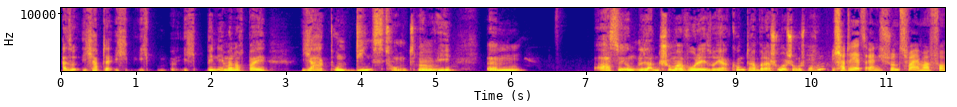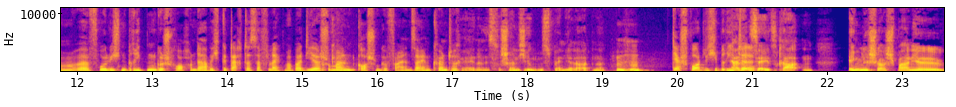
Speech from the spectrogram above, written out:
also ich habe da, ich, ich, ich bin immer noch bei Jagd- und Diensthund Hm. irgendwie. Ähm, hast du irgendein Land schon mal, wo der so herkommt? Haben wir da schon mal schon gesprochen? Ich hatte jetzt eigentlich schon zweimal vom äh, fröhlichen Briten gesprochen. Da habe ich gedacht, dass er vielleicht mal bei dir schon Okay. mal ein Groschen gefallen sein könnte. Okay, dann ist wahrscheinlich irgendein Spaniel-Art, ne? Mhm. Der sportliche Brite. Ja, das ist ja jetzt raten. Englischer, Spaniel,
